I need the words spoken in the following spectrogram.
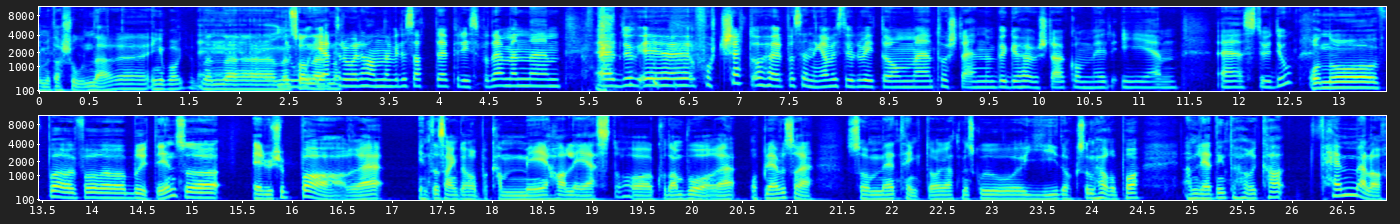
invitasjonen der, eh, Ingeborg. Men, eh, men jo, sånn jeg tror han ville satt eh, pris på det. Men eh, du, eh, fortsett å høre på sendinga hvis du vil vite om eh, Torstein Bugge Høverstad kommer i eh, eh, studio. Og nå, bare for å bryte inn, så er det jo ikke bare interessant å høre på hva vi har lest, og hvordan våre opplevelser er. Så vi tenkte òg at vi skulle gi dere som hører på, anledning til å høre hva fem, eller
